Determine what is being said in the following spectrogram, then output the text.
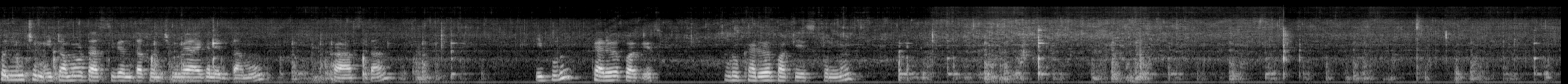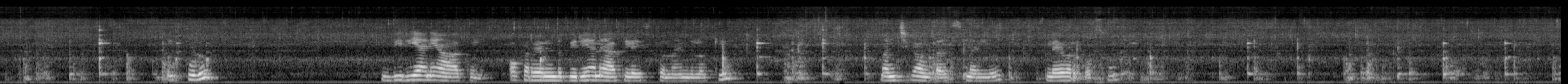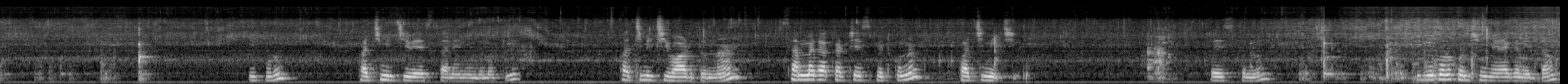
కొంచెం ఈ టమోటాస్ ఇవంతా కొంచెం వేగనిద్దాము. కాస్త. ఇప్పుడు కరివేపాకు వేసు ఇప్పుడు కరివేపాకు వేసుకున్నా ఇప్పుడు బిర్యానీ ఆకులు. ఒక రెండు బిర్యానీ ఆకులు వేస్తున్నా ఇందులోకి మంచిగా ఉంటుంది స్మెల్ ఫ్లేవర్ కోసం. ఇప్పుడు పచ్చిమిర్చి వేస్తాను నేను ఇందులోకి. పచ్చిమిర్చి వాడుతున్నా. సన్నగా కట్ చేసి పెట్టుకున్న పచ్చిమిర్చి వేసుకున్నాం ఇవి కూడా కొంచెం వేగనిద్దాం.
